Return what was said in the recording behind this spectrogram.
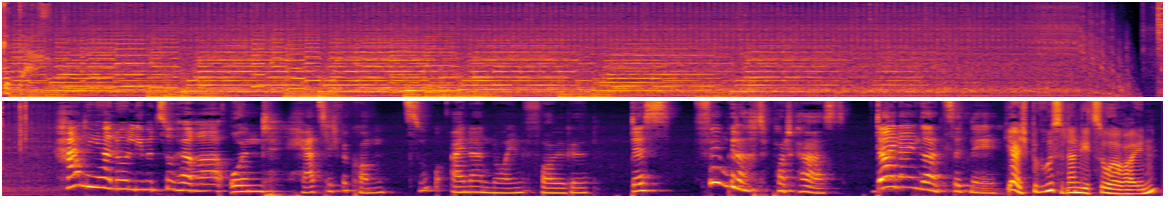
gedacht. Hallo, liebe Zuhörer und herzlich willkommen zu einer neuen Folge des Filmgedacht Podcasts. Dein Einsatz, Sydney. Ja, ich begrüße dann die ZuhörerInnen.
